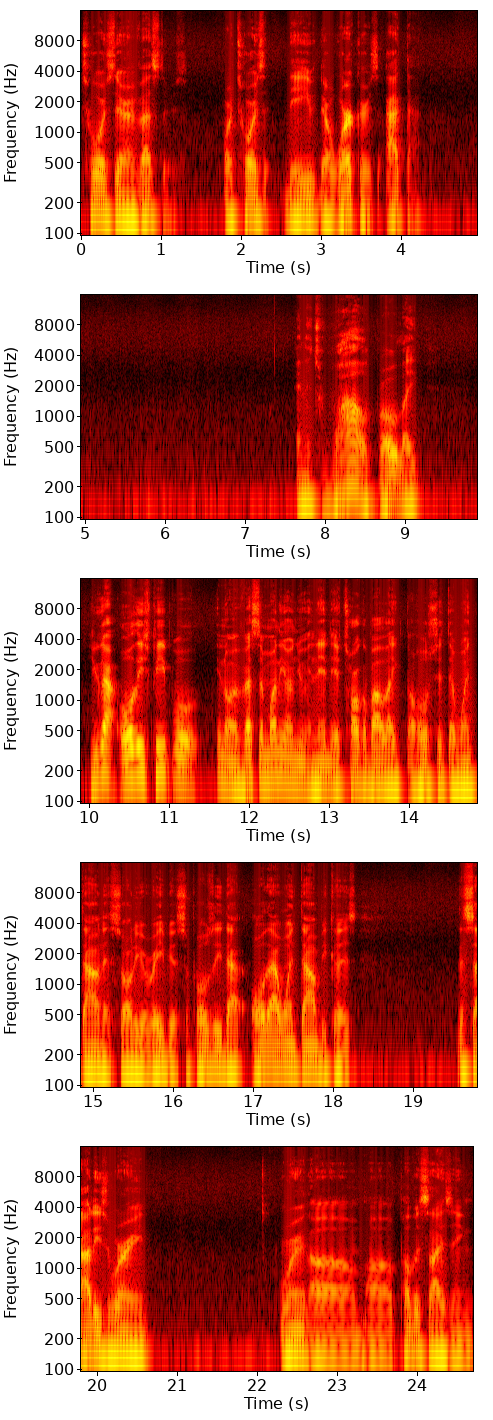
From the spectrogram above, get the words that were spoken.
towards their investors or towards they their workers at that. And it's wild, bro. Like you got all these people, you know, investing money on you, and then they talk about like the whole shit that went down in Saudi Arabia. Supposedly that all that went down because the Saudis weren't weren't um uh publicizing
